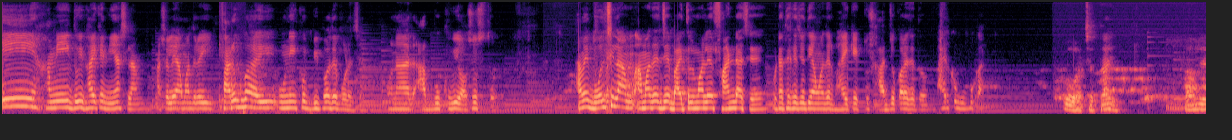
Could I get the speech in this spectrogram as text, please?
এই আমি দুই ভাইকে নিয়ে আসলাম। আসলে আমাদের ওই ফারুক ভাই, উনি খুব বিপদে পড়েছেন। ওনার আব্বু খুবই অসুস্থ। আমি বলছিলাম, আমাদের যে বাইতুল মালের ফান্ড আছে, ওটা থেকে যদি আমাদের ভাইকে একটু সাহায্য করা যেত। ভাইয়ের খুব উপকার। ও আচ্ছা তাই? তাহলে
